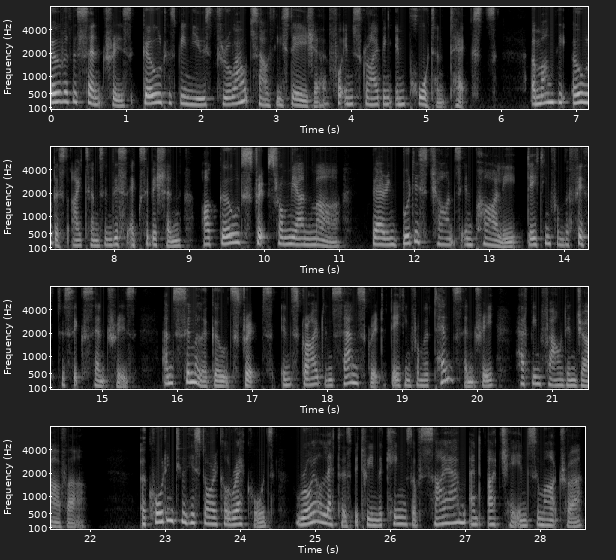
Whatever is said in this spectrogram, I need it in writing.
Over the centuries, gold has been used throughout Southeast Asia for inscribing important texts. Among the oldest items in this exhibition are gold strips from Myanmar bearing Buddhist chants in Pali dating from the 5th to 6th centuries and similar gold strips inscribed in Sanskrit dating from the 10th century have been found in Java. According to historical records, royal letters between the kings of Siam and Aceh in Sumatra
